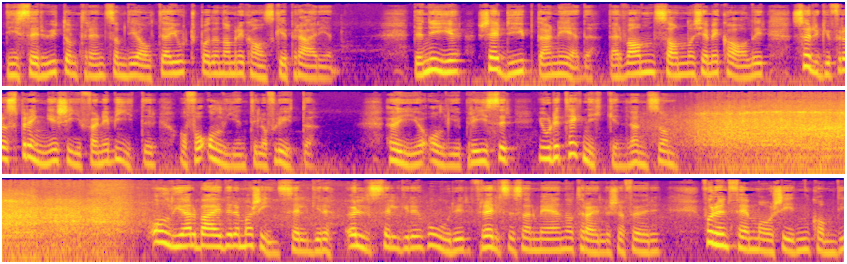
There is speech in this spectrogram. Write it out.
De ser ut omtrent som de alltid har gjort på den amerikanske prærien. Det nye skjer dypt der nede, der vann, sand og kjemikalier sørger for å sprenge skiferen i biter og få oljen til å flyte. Høye oljepriser gjorde teknikken lønnsom. Oljearbeidere, maskinselgere, ølselgere, horer, Frelsesarmeen og trailersjåfører. For rundt fem år siden kom de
